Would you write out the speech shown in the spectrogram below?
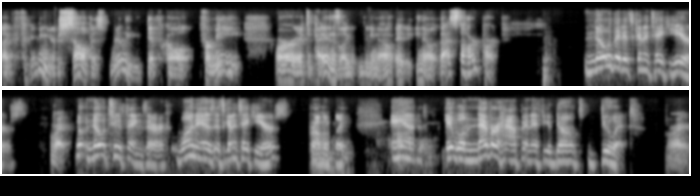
Like forgiving yourself is really difficult for me, or it depends. Like you know, it, you know, that's the hard part. Know that it's going to take years. Right. No, no two things, Eric. One is it's going to take years, probably. Mm. And it will never happen if you don't do it. Right.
